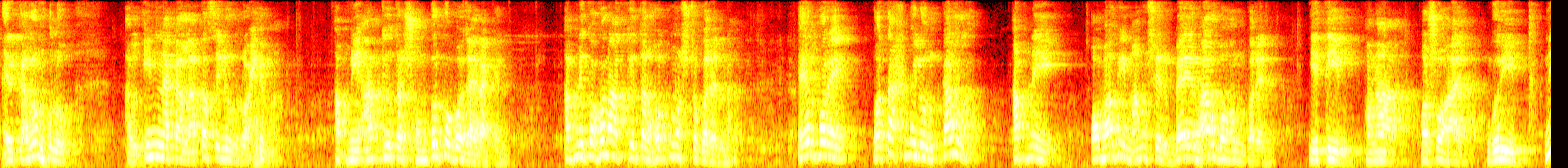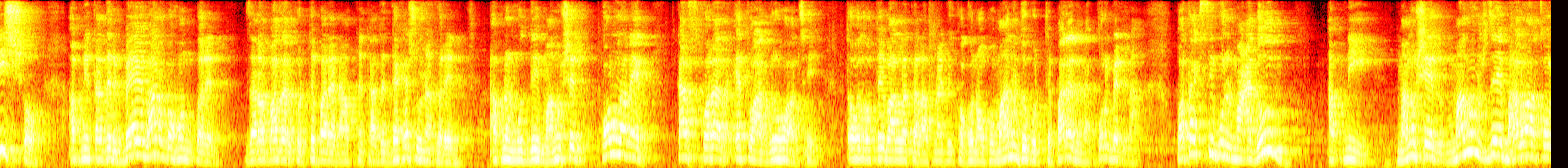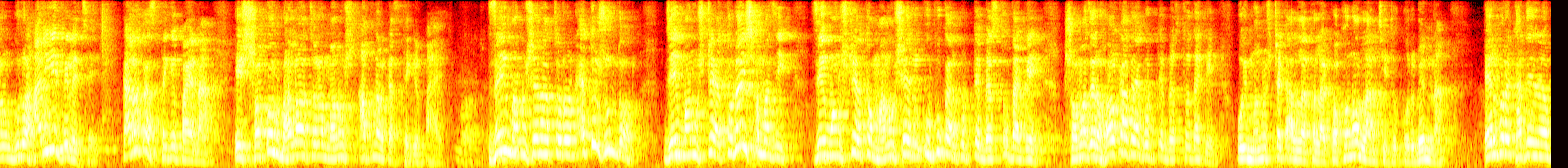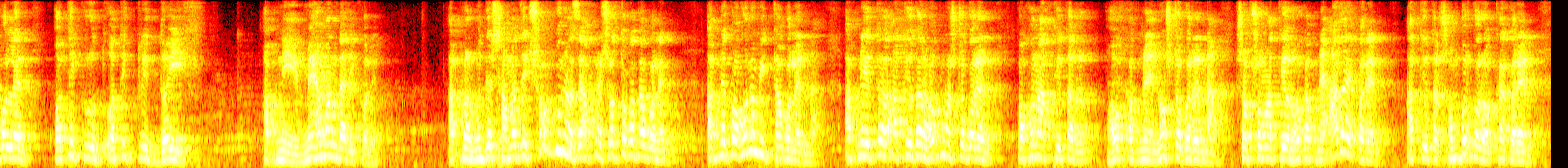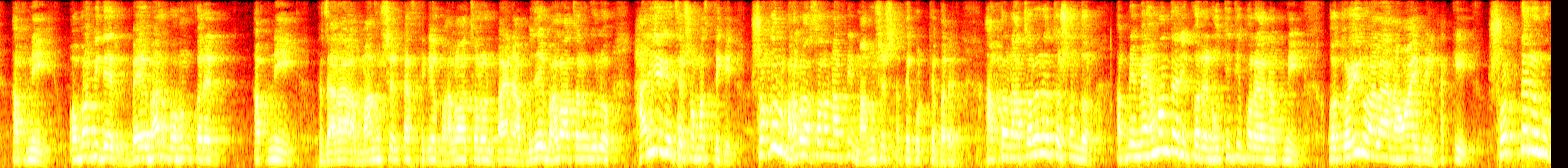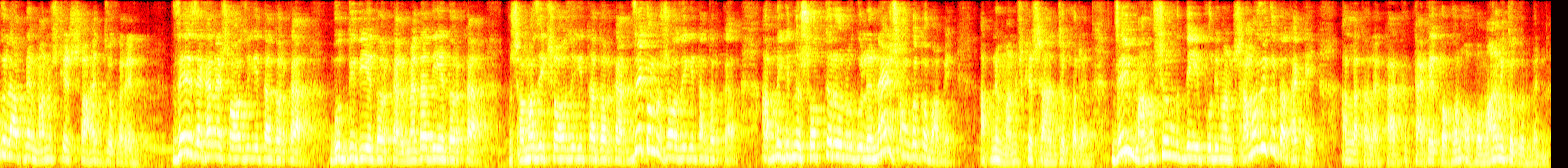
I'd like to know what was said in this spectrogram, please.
এর কারণ হলো, আল ইন্নাকা লাতাসিলুর রহেমা। আপনি আত্মীয়তার সম্পর্ক বজায় রাখেন। আপনি কখনো আত্মীয়তার হক নষ্ট করেন না। এরপরে অতাহমিলুল কাল্লা, আপনি অভাবী মানুষের ব্যয়ভার বহন করেন। ইতিম, অনাথ, অসহায়, গরিব, নিঃস্ব। আপনি তাদের ব্যয়ভার বহন করেন। যারা বাজার করতে পারে না, আপনি তাদের দেখাশোনা করেন। আপনার মধ্যে মানুষের কল্যাণের কাজ করার এত আগ্রহ আছে। অতএব আল্লাহ তালা আপনাকে কখনো অপমানিত করতে পারেন না, করবেন না। পতাকসিবুল মাদুম, আপনি মানুষের, মানুষ যে ভালো আচরণগুলো হারিয়ে ফেলেছে, কারও কাছ থেকে পায় না। এই সকল ভালো আচরণ মানুষ আপনার কাছ থেকে পায়। যেই মানুষের আচরণ এত সুন্দর যে মানুষটা এতটাই সামাজিক যে মানুষটা এত মানুষের উপকার করতে ব্যস্ত থাকে, সমাজের হক আদায় করতে ব্যস্ত থাকে, ওই মানুষটাকে আল্লাহ তালা কখনো লাঞ্ছিত করবেন না। এরপরে খাদিজা বললেন অতিক্রুত অতিকৃত দইফ আপনি মেহমানদারি করেন। আপনার মধ্যে সামাজিক সব গুণ আছে, আপনি সত্য কথা বলেন। আপনি কখনো মিথ্যা বলেন না। আপনি তো আত্মীয়তার হক নষ্ট করেন, কখনো আত্মীয়তার হক আপনি নষ্ট করেন না। সবসময় আত্মীয়র হক আপনি আদায় করেন, আত্মীয়তার সম্পর্ক রক্ষা করেন। আপনি অভাবীদের ব্যয়ভার বহন করেন। আপনি যারা মানুষের কাছ থেকে ভালো আচরণ পায় না, যে ভালো আচরণগুলো হারিয়ে গেছে সমাজ থেকে, সকল ভালো আচরণ আপনি মানুষের সাথে করতে পারেন। আপনার আচরণ এত সুন্দর। আপনি মেহমানদারি করেন, অতিথি পরায়ণ আপনি। অতইনু আলা নওয়াইবিল হাক্কি। সত্যের অনুকূলে আপনি মানুষকে সাহায্য করেন। যে যেখানে সহযোগিতা দরকার, বুদ্ধি দিয়ে দরকার, মেধা দিয়ে দরকার, সামাজিক সহযোগিতা দরকার যে কোনো সহযোগিতা দরকার, আপনি কিন্তু সত্যের অনুকূলে ন্যায়সঙ্গতভাবে আপনি মানুষকে সাহায্য করেন। যেই মানুষের মধ্যে এই পরিমাণ সামাজিকতা থাকে, আল্লাহ তালা তাকে কখনো অপমানিত করবেন না।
